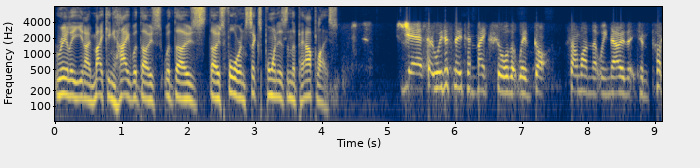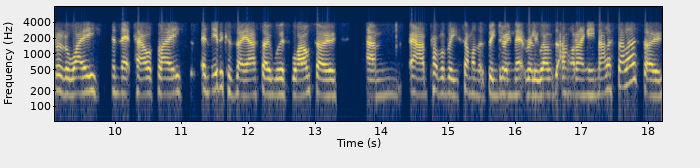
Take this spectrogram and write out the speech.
really, you know, making hay with those with those those four and six pointers in the power plays? Yeah, so we just need to make sure that we've got someone that we know that can put it away in that power play in there because they are so worthwhile. So um, uh, probably someone that's been doing that really well is Amorangi Malesala. So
